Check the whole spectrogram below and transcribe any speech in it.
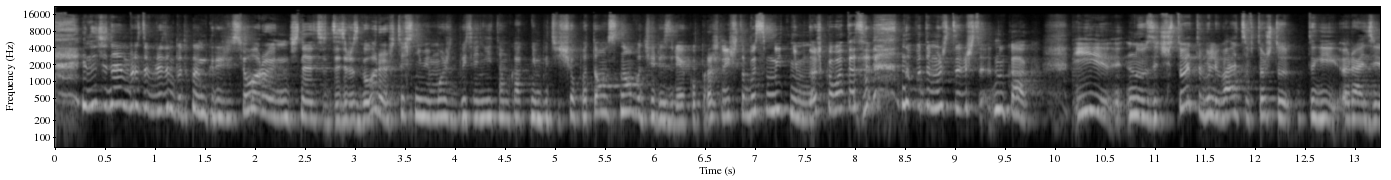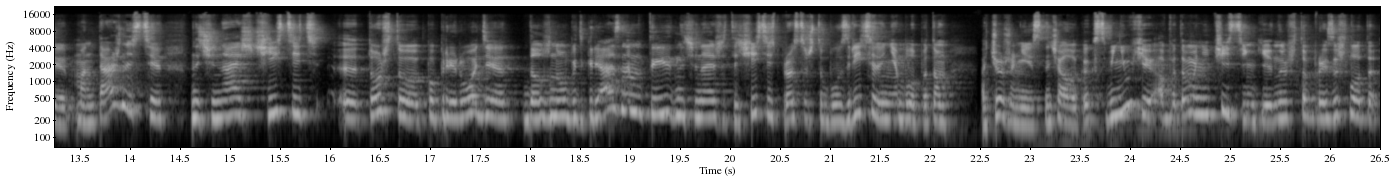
И начинаем просто при этом подходим к режиссеру, и начинаются вот эти разговоры, а что с ними, может быть, они там как-нибудь еще потом снова через реку прошли, чтобы смыть немножко вот это. Ну, потому что, что ну как? И, ну, зачастую это выливается в то, что ты ради монтажности начинаешь чистить э, то, что по природе должно быть грязным, ты начинаешь это чистить просто, чтобы у зрителя не было потом а что же они сначала как свинюхи, а потом они чистенькие? Ну что произошло-то?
